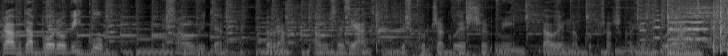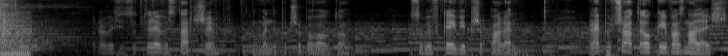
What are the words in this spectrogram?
prawda, borowików. Niesamowite. Dobra, to bym se zjadł. Byś kurczaku jeszcze mi dał jedno kurczaczko, dziękuję. Dobra, wiecie co, tyle wystarczy. Jak będę potrzebował, to sobie w cave'ie przepalę. Najpierw trzeba tego cave'a znaleźć.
